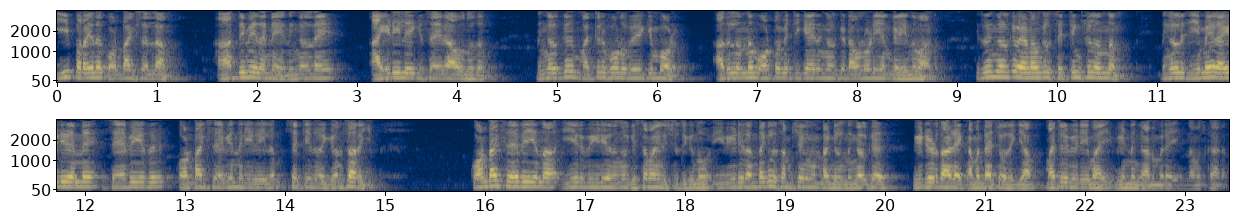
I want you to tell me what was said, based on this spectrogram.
ഈ പറയുന്ന കോൺടാക്ട്സ് എല്ലാം ആദ്യമേ തന്നെ നിങ്ങളുടെ ഐ ഡിയിലേക്ക് സേവ് ആവുന്നതും നിങ്ങൾക്ക് മറ്റൊരു ഫോൺ ഉപയോഗിക്കുമ്പോൾ അതിൽ നിന്നും ഓട്ടോമാറ്റിക്കായി നിങ്ങൾക്ക് ഡൗൺലോഡ് ചെയ്യാൻ കഴിയുന്നതാണ് ഇത് നിങ്ങൾക്ക് വേണമെങ്കിൽ സെറ്റിംഗ്സിൽ നിന്നും നിങ്ങളുടെ ജിമെയിൽ ഐ ഡി തന്നെ സേവ് ചെയ്ത് കോൺടാക്ട് സേവ് ചെയ്യുന്ന രീതിയിലും സെറ്റ് ചെയ്ത് വയ്ക്കുവാൻ സാധിക്കും. കോൺടാക്ട് സേവ് ചെയ്യുന്ന ഈ ഒരു വീഡിയോ നിങ്ങൾക്ക് ഇഷ്ടമായി വിശ്വസിക്കുന്നു. ഈ വീഡിയോയിൽ എന്തെങ്കിലും സംശയങ്ങളുണ്ടെങ്കിൽ നിങ്ങൾക്ക് വീഡിയോയുടെ താഴെ കമന്റായി ചോദിക്കാം. മറ്റൊരു വീഡിയോയുമായി വീണ്ടും കാണും വരെ. നമസ്കാരം.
